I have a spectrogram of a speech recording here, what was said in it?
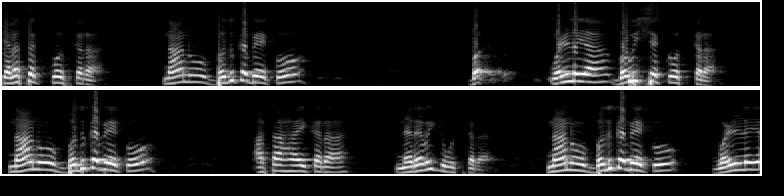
ಕೆಲಸಕ್ಕೋಸ್ಕರ. ನಾನು ಬದುಕಬೇಕು, ಬ, ಒಳ್ಳೆಯ ಭವಿಷ್ಯಕ್ಕೋಸ್ಕರ. ನಾನು ಬದುಕಬೇಕು, ಅಸಹಾಯಕರ ನೆರವಿಗೋಸ್ಕರ. ನಾನು ಬದುಕಬೇಕು ಒಳ್ಳೆಯ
